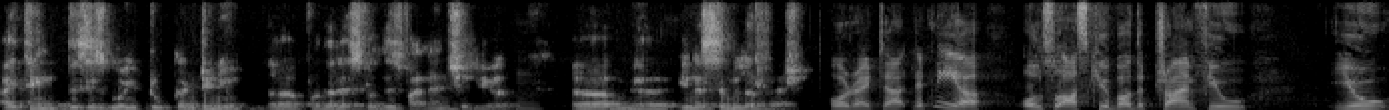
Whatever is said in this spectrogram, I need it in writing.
I think this is going to continue uh, for the rest of this financial year mm. um, uh, in a similar fashion. All right. Uh, let me uh, also ask you about the Triumph. You, you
